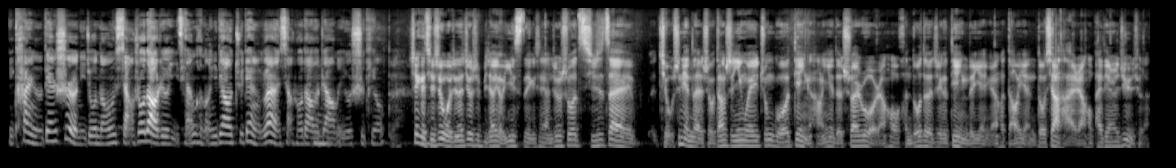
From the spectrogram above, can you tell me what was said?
你看着你的电视，你就能享受到这个以前可能一定要去电影院享受到的这样的一个视听。对，这个其实我觉得就是比较有意思的一个现象，就是说，其实，在九十年代的时候，当时因为中国电影行业的衰弱，然后很多的这个电影的演员和导演都下海，然后拍电视剧去了。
